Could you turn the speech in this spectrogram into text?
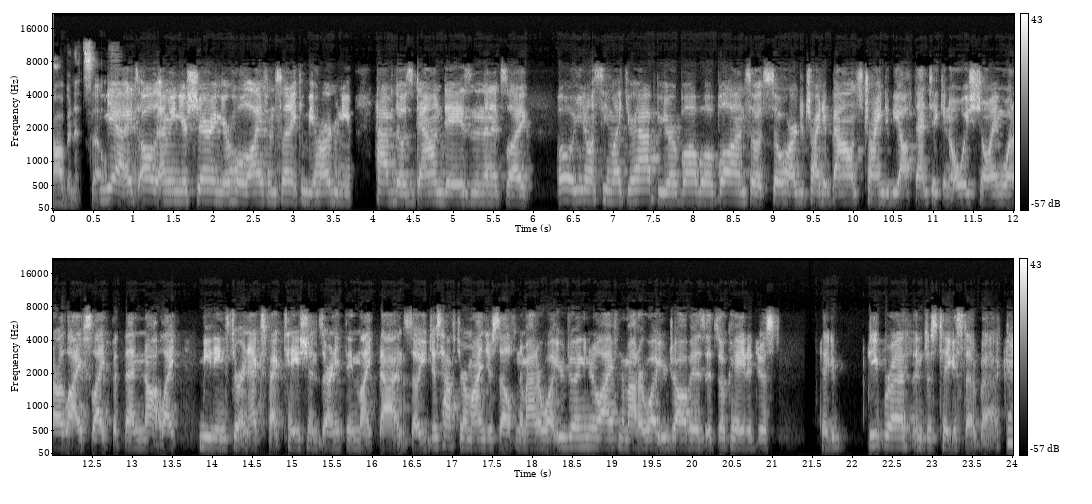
job in itself. Yeah, it's all I mean, you're sharing your whole life and so then it can be hard when you have those down days and then it's like, oh, you don't seem like you're happy or blah, blah, blah. And so it's so hard to try to balance trying to be authentic and always showing what our life's like, but then not like meeting certain expectations or anything like that. And so you just have to remind yourself no matter what you're doing in your life, no matter what your job is, it's okay to just take a deep breath and just take a step back.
